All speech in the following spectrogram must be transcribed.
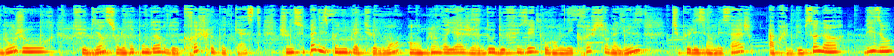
Bonjour, tu es bien sur le répondeur de Crush le podcast. Je ne suis pas disponible actuellement, en plein voyage à dos de fusée pour emmener Crush sur la Lune. Tu peux laisser un message après le bip sonore. Bisous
